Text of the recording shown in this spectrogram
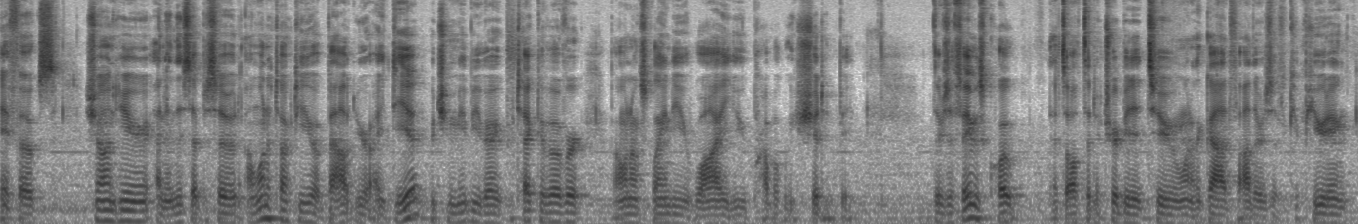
Hey folks, Sean here, and in this episode, I want to talk to you about your idea, which you may be very protective over. I want to explain to you why you probably shouldn't be. There's a famous quote that's often attributed to one of the godfathers of computing.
